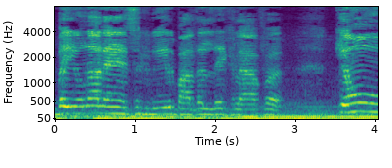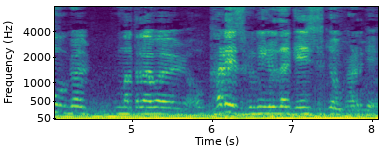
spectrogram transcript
ਬਈ ਉਹਨਾਂ ਨੇ ਸੁਖਬੀਰ ਬਾਦਲ ਦੇ ਖਿਲਾਫ ਕਿਉਂ ਮਤਲਬ ਖੜੇ ਸੁਖਬੀਰ ਦੇ ਅਗੇਂਸਟ ਕਿਉਂ ਖੜ ਗਏ?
